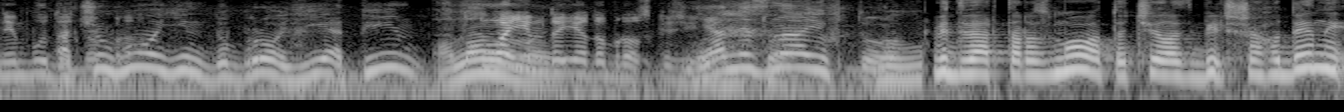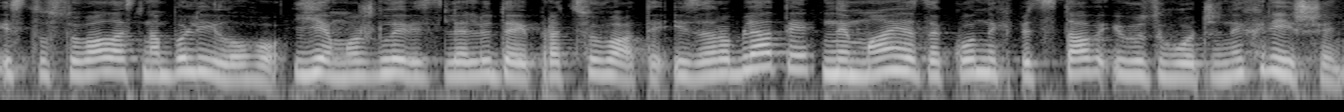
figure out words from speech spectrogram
Не буде А добра. чого їм добро є тим? А нам Хто їм дає добро, скажіть? Я не знаю хто. Відверта розмова точилась більше години і стосувалась наболілого. Є можливість для людей працювати і заробляти, немає законних підстав і узгоджених рішень.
